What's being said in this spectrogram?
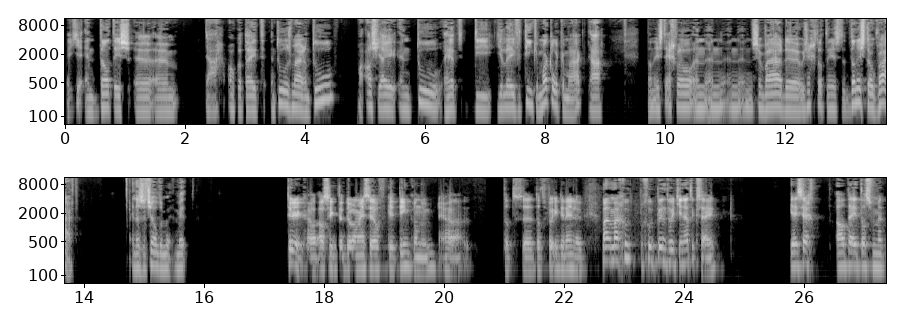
Weet je, en dat is um, ja, ook altijd, een tool is maar een tool. Maar als jij een tool hebt die je leven tien keer makkelijker maakt, ja, dan is het echt wel een, een, een, een zijn waarde, hoe zeg je dat, dan is het, dan is het ook waard. En dat is hetzelfde met, met Tuurlijk, als ik dat door mijzelf een keer tien kan doen, ja, dat is, uh, dat is voor iedereen leuk. Maar, maar goed, goed punt wat je net ook zei. Jij zegt altijd als we met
